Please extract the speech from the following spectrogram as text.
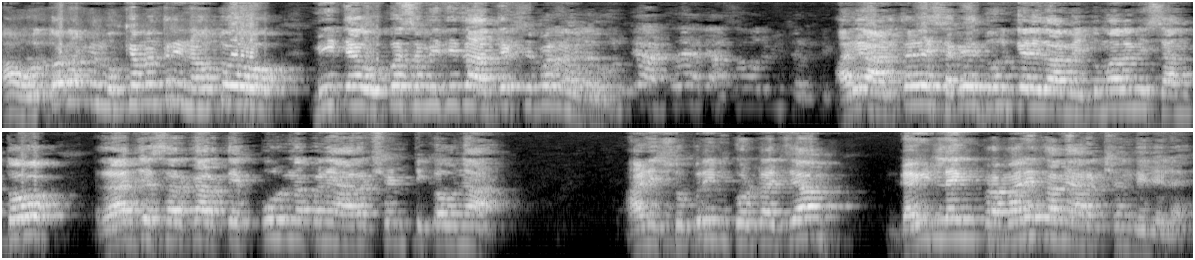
हा होतो ना मी मुख्यमंत्री नव्हतो मी त्या उपसमितीचा अध्यक्ष पण नव्हतो. कोणते अडथळे आले असं मला विचारायचं अरे अडथळे सगळे दूर केले आम्ही तुम्हाला मी सांगतो राज्य सरकार ते पूर्णपणे आरक्षण टिकवणार आणि सुप्रीम कोर्टाच्या गाईडलाईन प्रमाणेच आम्ही आरक्षण दिलेलं आहे.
